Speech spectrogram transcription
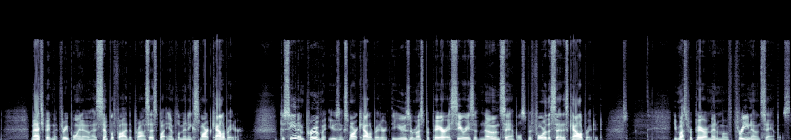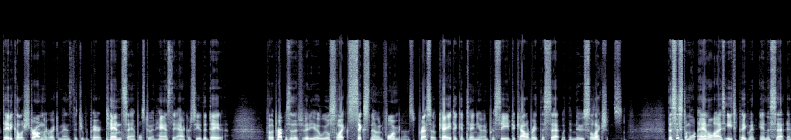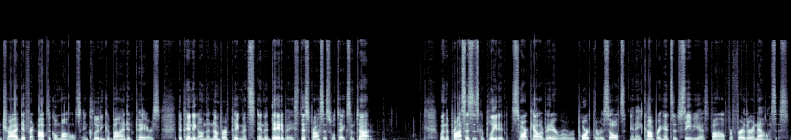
Match Pigment 3.0 has simplified the process by implementing Smart Calibrator. To see an improvement using Smart Calibrator, the user must prepare a series of known samples before the set is calibrated. You must prepare a minimum of three known samples. Datacolor strongly recommends that you prepare 10 samples to enhance the accuracy of the data. For the purpose of this video, we will select six known formulas. Press OK to continue and proceed to calibrate the set with the new selections. The system will analyze each pigment in the set and try different optical models, including combined and pairs. Depending on the number of pigments in the database, this process will take some time. When the process is completed, Smart Calibrator will report the results in a comprehensive CVS file for further analysis.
